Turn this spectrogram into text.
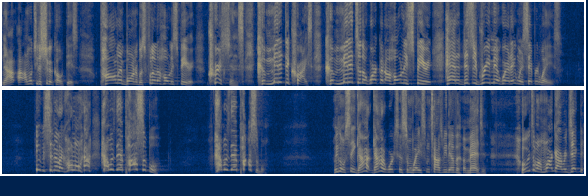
Now, I, I want you to sugarcoat this. Paul and Barnabas, full of the Holy Spirit, Christians, committed to Christ, committed to the work of the Holy Spirit, had a disagreement where they went separate ways. You be sitting there like, hold on, how, how is that possible? How is that possible? We're gonna see God, God works in some ways sometimes we never imagine. When we talking about Mark got rejected,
